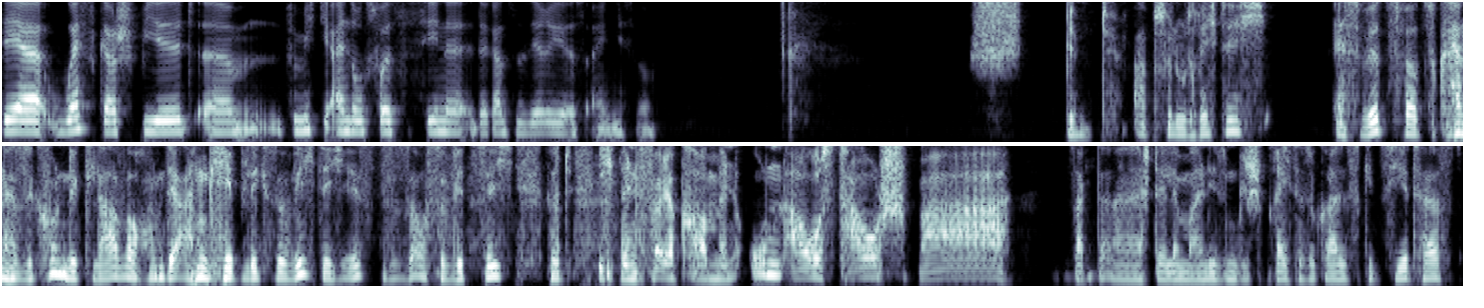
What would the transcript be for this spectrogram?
der Wesker spielt, ähm, für mich die eindrucksvollste Szene der ganzen Serie ist eigentlich so. Stimmt, absolut richtig. Es wird zwar zu keiner Sekunde klar, warum der angeblich so wichtig ist. Das ist auch so witzig. Ich bin vollkommen unaustauschbar, sagt er an einer Stelle mal in diesem Gespräch, das du gerade skizziert hast.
